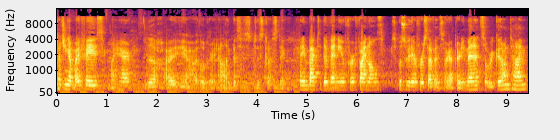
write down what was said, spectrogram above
Touching up my face, my hair. Ugh, I hate how I look right now. Like, this is disgusting. Heading back to the venue for finals. I'm supposed to be there for 7, so I got 30 minutes, so we're good on time.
